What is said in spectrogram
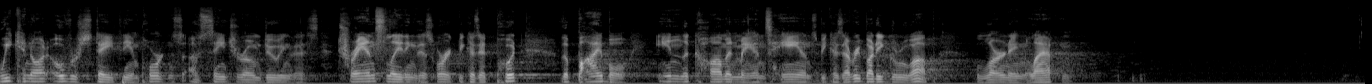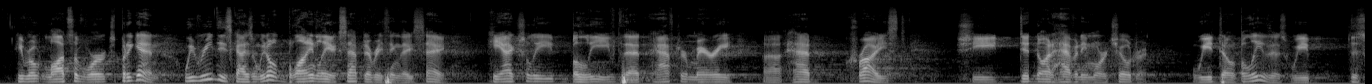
we cannot overstate the importance of St. Jerome doing this, translating this work, because it put the Bible in the common man's hands, because everybody grew up learning Latin. He wrote lots of works. But again, we read these guys and we don't blindly accept everything they say. He actually believed that after Mary uh, had Christ, she did not have any more children. We don't believe this. We this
